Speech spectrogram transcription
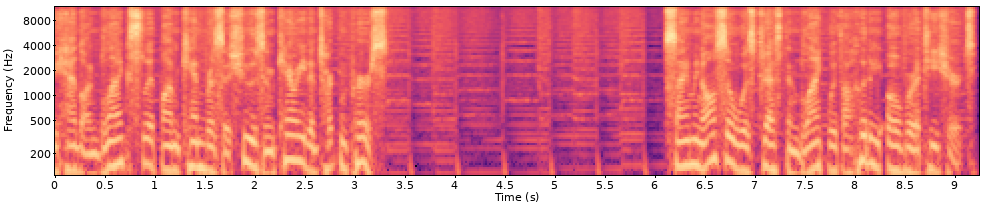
She had on black slip-on canvas shoes and carried a tartan purse. Simon also was dressed in black with a hoodie over a t-shirt.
